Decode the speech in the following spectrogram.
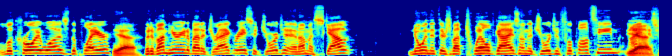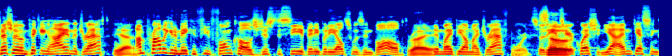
LeCroy was, the player. Yeah. But if I'm hearing about a drag race at Georgia and I'm a scout, knowing that there's about 12 guys on the Georgia football team, I- Yeah. especially if I'm picking high in the draft, Yeah. I'm probably going to make a few phone calls just to see if anybody else was involved Right. that might be on my draft board. So, to So- answer your question, yeah, I'm guessing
